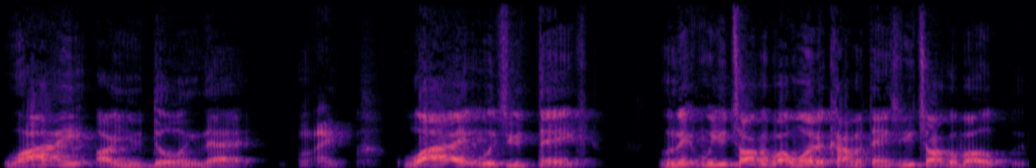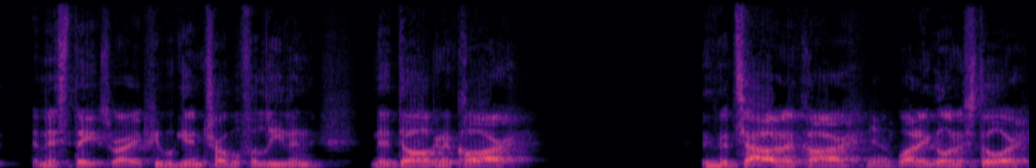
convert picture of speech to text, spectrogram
why are you doing that? Like, why would you think when they, when you talk about one of the common things you talk about in the states, right? People get in trouble for leaving their dog in the car, leaving a child in the car Yeah. while they go in the store.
